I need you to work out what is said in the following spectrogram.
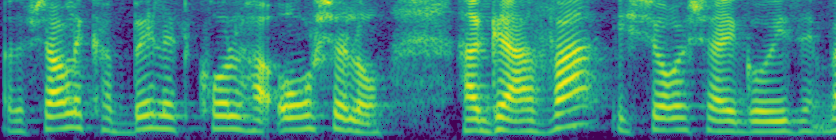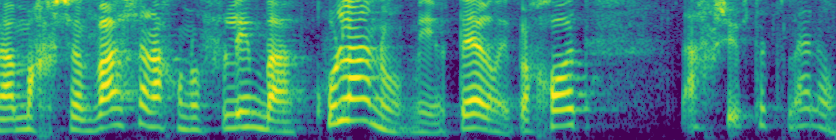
אז אפשר לקבל את כל האור שלו. הגאווה היא שורש האגואיזם, והמחשבה שאנחנו נופלים בה, כולנו, מי יותר, מי פחות, להחשיב את עצמנו.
